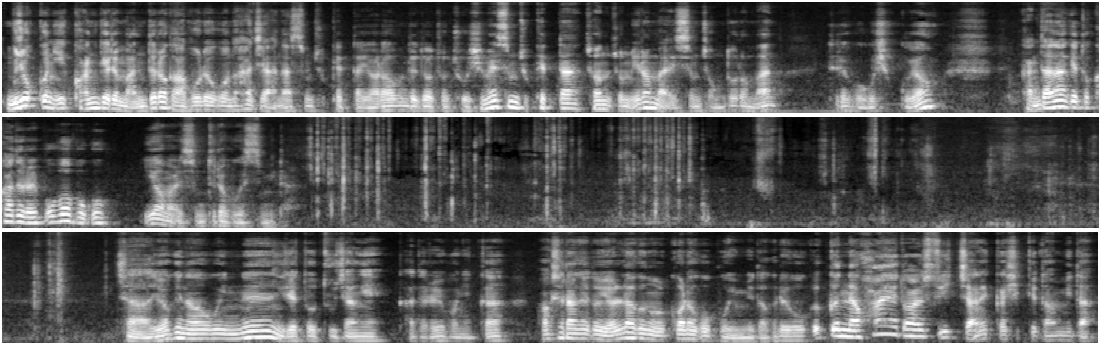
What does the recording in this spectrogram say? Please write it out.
무조건 이 관계를 만들어 가보려고는 하지 않았으면 좋겠다. 여러분들도 좀 조심했으면 좋겠다. 저는 좀 이런 말씀 정도로만 드려보고 싶고요. 간단하게 또 카드를 뽑아보고 이어 말씀 드려보겠습니다. 자, 여기 나오고 있는 이제 또 두 장의 카드를 보니까 확실하게도 연락은 올 거라고 보입니다. 그리고 끝끝내 화해도 할 수 있지 않을까 싶기도 합니다.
